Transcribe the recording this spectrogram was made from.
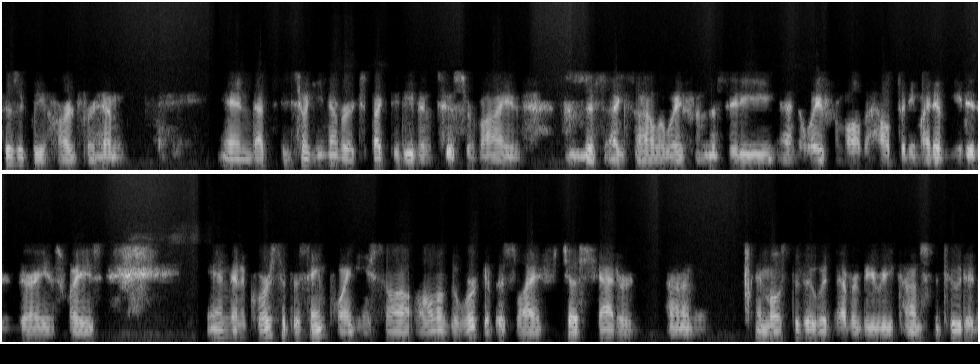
physically hard for him. And that's so he never expected even to survive this exile away from the city and away from all the help that he might have needed in various ways. And then, of course, at the same point, he saw all of the work of his life just shattered, um, and most of it would never be reconstituted.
